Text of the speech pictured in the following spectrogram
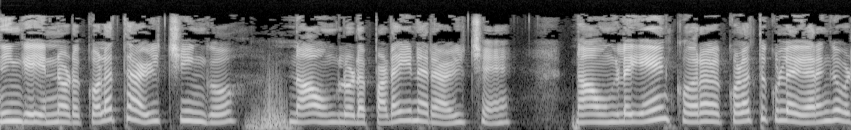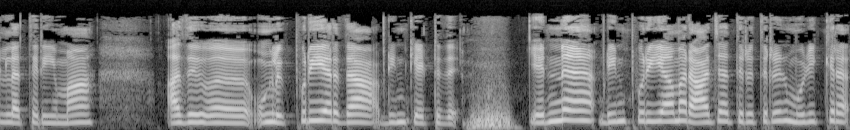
நீங்கள் என்னோடய குளத்தை அழிச்சிங்கோ. நான் உங்களோட படையினரை அழித்தேன் நான் உங்களை ஏன் குற குளத்துக்குள்ளே இறங்க விடல தெரியுமா? அது உங்களுக்கு புரியறதா அப்படின்னு கேட்டது. என்ன? அப்படின்னு புரியாமல் ராஜா திரு திருன்னு முழிக்கிறார்.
